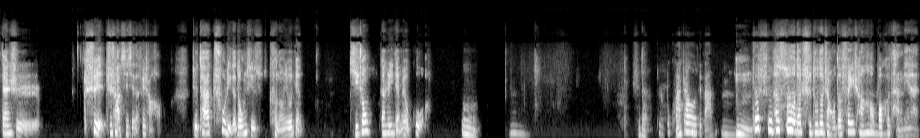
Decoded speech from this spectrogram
但是事业职场线写的非常好，就他处理的东西可能有点集中，但是一点没有过，嗯嗯。是的，就是不夸张，对吧？嗯嗯，就是他所有的尺度都掌握的非常好，包括谈恋爱，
